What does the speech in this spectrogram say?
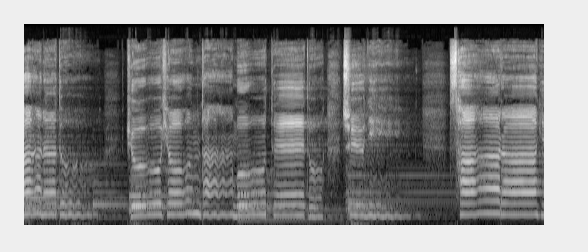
않아도 표현 다 못해도 주님 사랑해요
